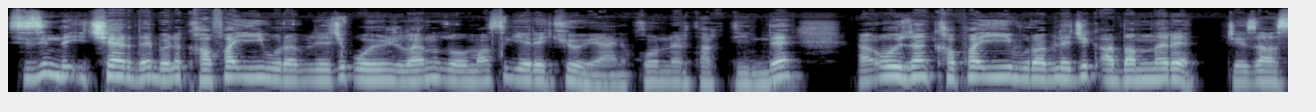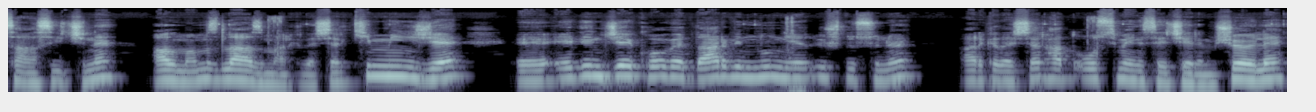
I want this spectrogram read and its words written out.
Sizin de içeride böyle kafa iyi vurabilecek oyuncularınız olması gerekiyor yani korner taktiğinde. Yani o yüzden kafa iyi vurabilecek adamları ceza sahası içine almamız lazım arkadaşlar. Kim Min-jae, e, Edin Dzeko ve Darwin Nunez üçlüsünü arkadaşlar hatta Osimhen'i seçelim. Şöyle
